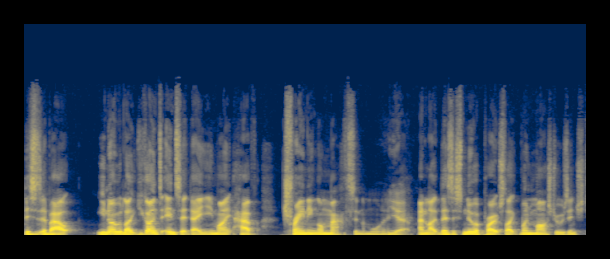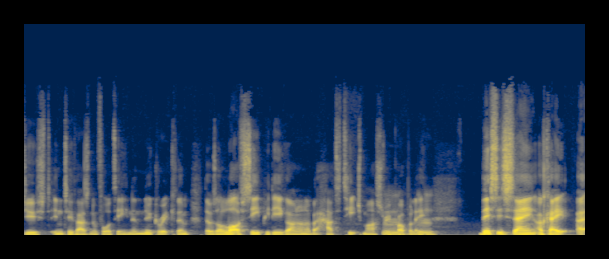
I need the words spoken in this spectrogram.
This is about you know, like you go into inset day and you might have training on maths in the morning. Yeah. And like there's this new approach, like when mastery was introduced in 2014 and the new curriculum, there was a lot of CPD going on about how to teach mastery Mm, properly. This is saying, okay, uh,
